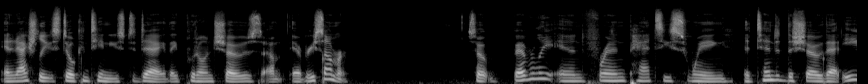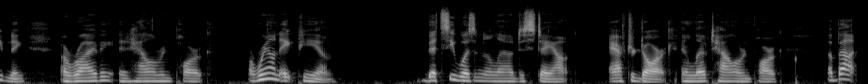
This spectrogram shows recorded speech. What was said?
and it actually still continues today. They put on shows um, every summer. So Beverly and friend Patsy Swing attended the show that evening, arriving at Halloran Park around 8 p.m. Betsy wasn't allowed to stay out after dark and left Halloran Park about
